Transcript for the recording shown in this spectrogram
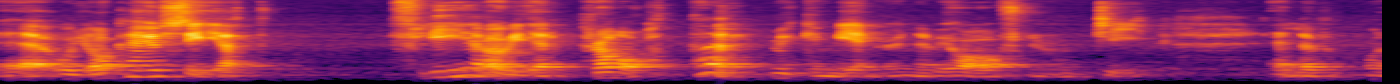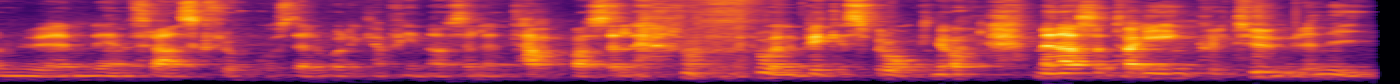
Eh, och jag kan ju se att fler av er pratar mycket mer nu när vi har afternoon tea eller om det är en fransk frukost eller vad det kan finnas, eller en tapas eller beroende på vilket språk ni har. Men alltså ta in kulturen i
